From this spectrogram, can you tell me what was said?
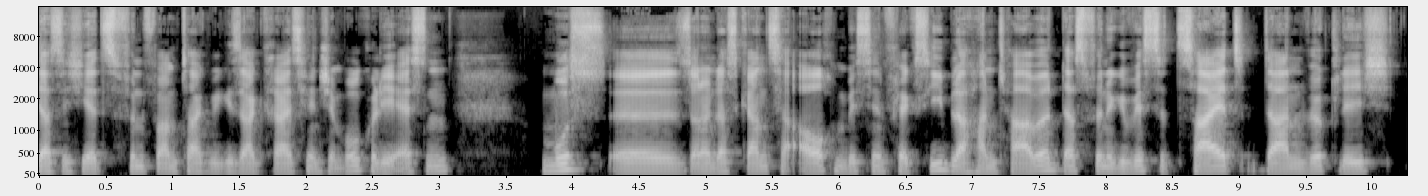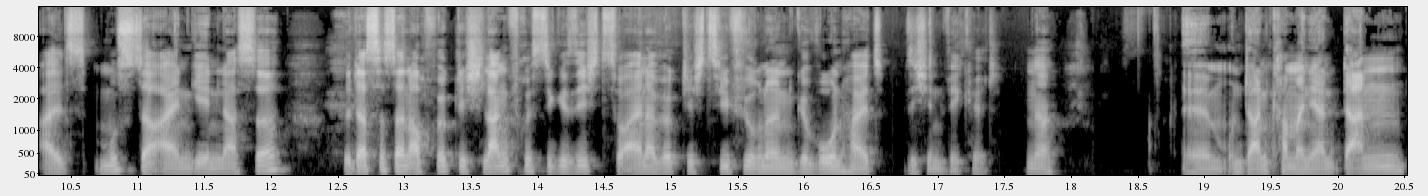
dass ich jetzt fünfmal am Tag, wie gesagt, Reis, Hähnchen, Brokkoli essen muss, äh, sondern das Ganze auch ein bisschen flexibler handhabe, das für eine gewisse Zeit dann wirklich als Muster eingehen lasse, sodass das dann auch wirklich langfristige Sicht zu einer wirklich zielführenden Gewohnheit sich entwickelt. Ne? Ähm, und dann kann man ja dann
